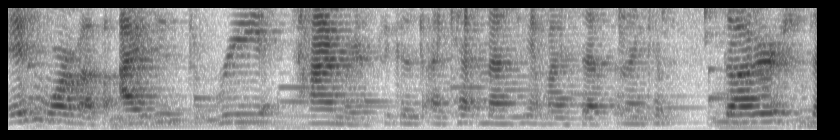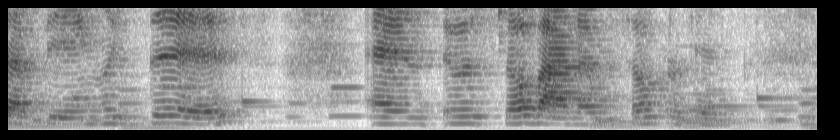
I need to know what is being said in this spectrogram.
in warm up, I did three timers because I kept messing up my steps and I kept stutter stepping like this. And it was so bad and I was so crooked.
